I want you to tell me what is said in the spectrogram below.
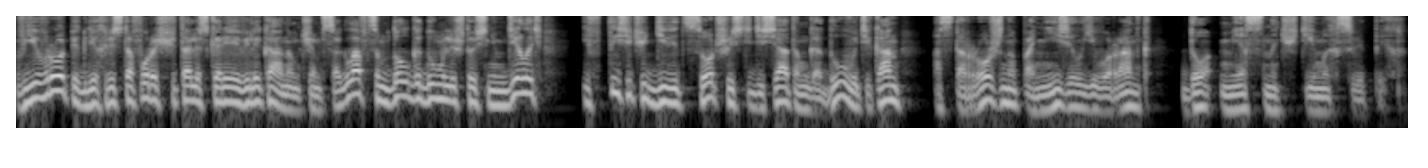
В Европе, где Христофора считали скорее великаном, чем соглавцем, долго думали, что с ним делать, и в 1960 году Ватикан осторожно понизил его ранг до местно чтимых святых.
